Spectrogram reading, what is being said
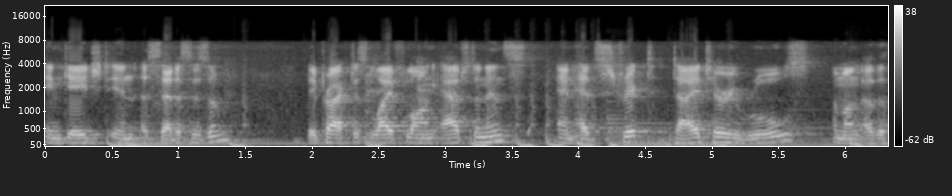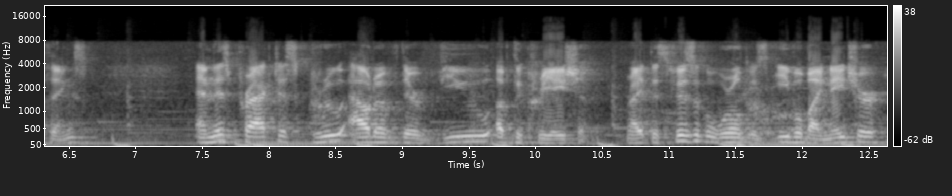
engaged in asceticism. They practiced lifelong abstinence and had strict dietary rules, among other things. And this practice grew out of their view of the creation, right? This physical world was evil by nature,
